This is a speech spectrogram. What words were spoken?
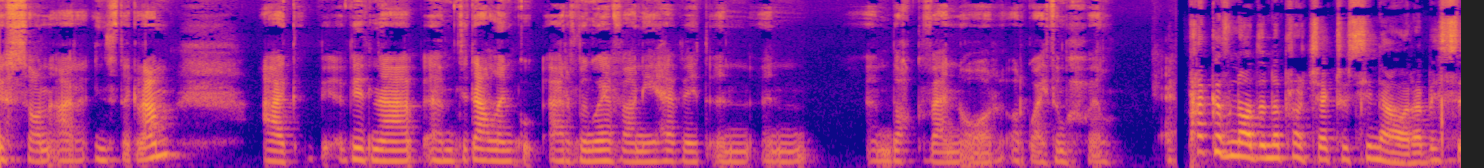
gyson ar Instagram ac fydd yna um, didalen ar fy ngwefan ni hefyd yn, yn, yn ddogfen o'r, or gwaith ymchwil. Pa gyfnod yn y prosiect wyt ti'n nawr a beth,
